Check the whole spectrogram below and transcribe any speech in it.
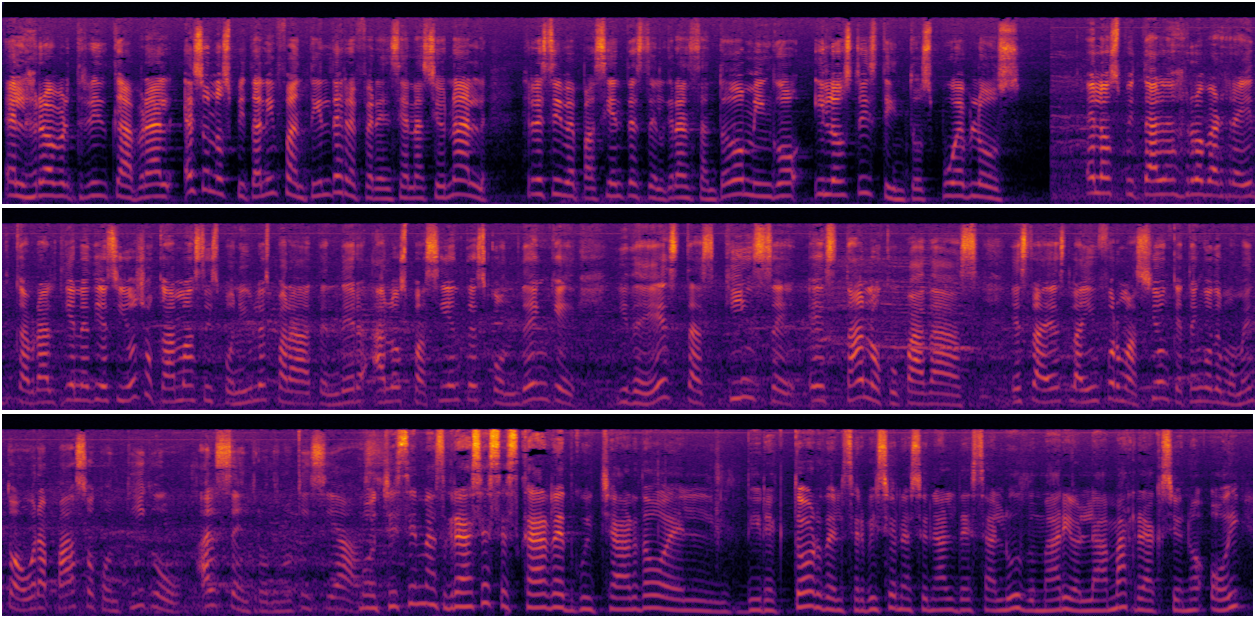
el Robert Reed Cabral es un hospital infantil de referencia nacional. Recibe pacientes del Gran Santo Domingo y los distintos pueblos. El hospital Robert Reed Cabral tiene 18 camas disponibles para atender a los pacientes con dengue y de estas 15 están ocupadas. Esta es la información que tengo de momento. Ahora paso contigo al centro de noticias. Muchísimas gracias Scarlett Guichardo. El director del Servicio Nacional de Salud, Mario Lama, reaccionó hoy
